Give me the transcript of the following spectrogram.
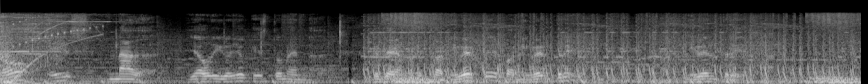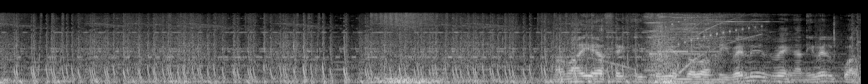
no es nada. Ya os digo yo que esto no es nada. ¿Qué tenemos? Esto a nivel 3, para nivel 3, nivel 3. Vamos a ir a se- ir subiendo los niveles. Venga, nivel 4.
